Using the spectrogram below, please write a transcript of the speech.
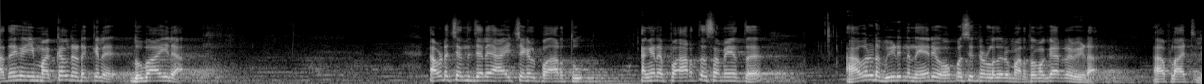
അദ്ദേഹം ഈ മക്കളുടെ അടുക്കൽ ദുബായിലാണ് അവിടെ ചെന്ന് ചില ആഴ്ചകൾ പാർത്തു. അങ്ങനെ പാർത്ത സമയത്ത് അവരുടെ വീടിന് നേരെ ഓപ്പോസിറ്റ് ഉള്ളത് ഒരു മർത്തോമക്കാരുടെ വീടാണ് ആ ഫ്ലാറ്റിൽ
